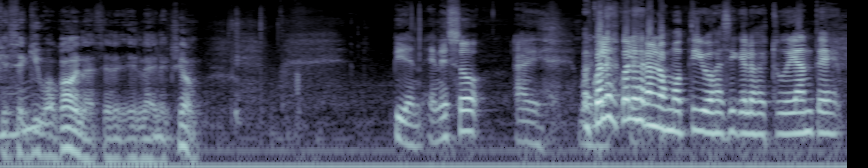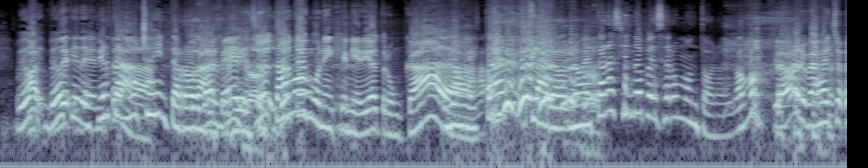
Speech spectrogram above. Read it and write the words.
que se equivocó en la, en la elección. Bien, en eso ¿Cuáles, ¿Cuáles eran los motivos así que los estudiantes... Veo, ah, que despiertan muchas interrogantes. Yo, tengo una ingeniería truncada. Nos están, claro, nos están haciendo pensar un montón digamos. Claro, me has hecho...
